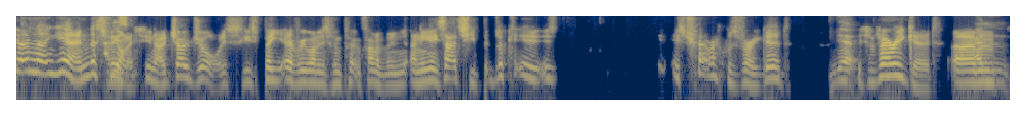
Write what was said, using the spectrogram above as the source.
Yeah, no, yeah, and let's And be honest. You know, Joe Joyce, he's beat everyone who's been put in front of him, and he's actually but look at his his track record's very good. Yeah, It's very good. Um, and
